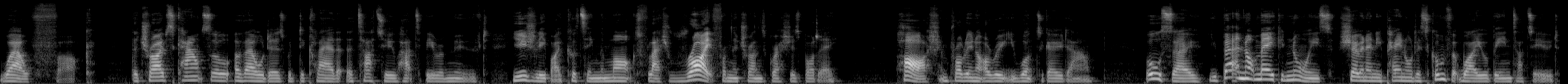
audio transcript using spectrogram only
well, fuck. The tribe's council of elders would declare that the tattoo had to be removed, usually by cutting the marked flesh right from the transgressor's body. Harsh, and probably not a route you want to go down. Also, you better not make a noise showing any pain or discomfort while you're being tattooed,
